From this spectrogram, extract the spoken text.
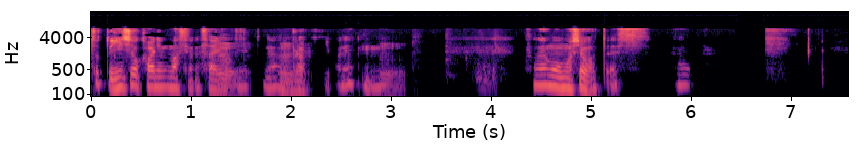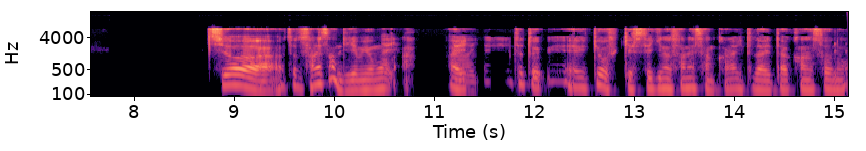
ちょっと印象変わりますよね、最後に、ねうんブラックキーはね。ううんん。その辺も面白かったです。はいじゃあ、ちょっとサネさん DM 読もうかな。はい。はいちょっと、えー今日欠席のサネさんからいただいた感想の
